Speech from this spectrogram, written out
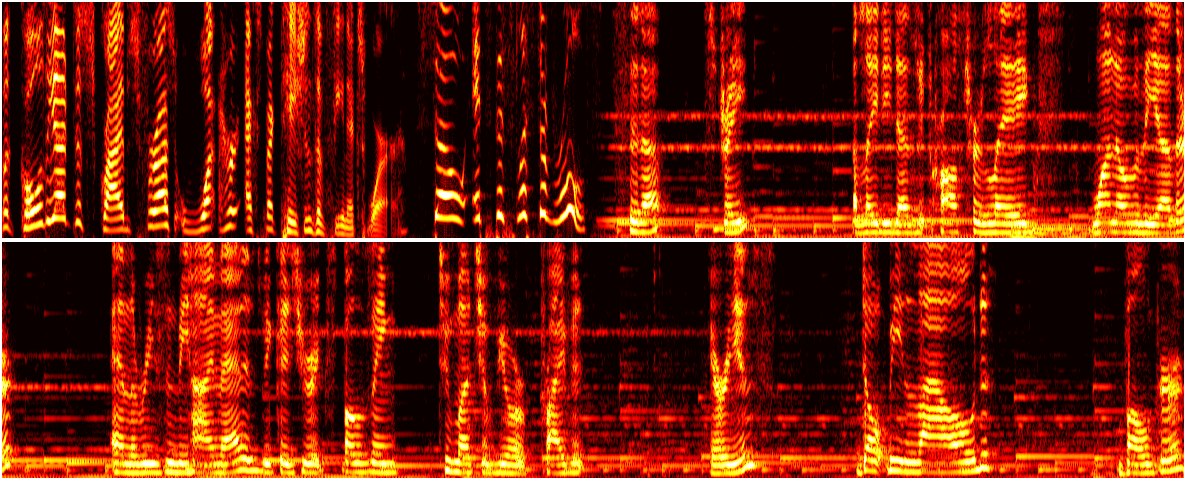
But Goldia describes for us what her expectations of Phoenix were. so it's this list of rules. Sit up straight. A lady doesn't cross her legs one over the other. And the reason behind that is because you're exposing too much of your private areas. Don't be loud, vulgar,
